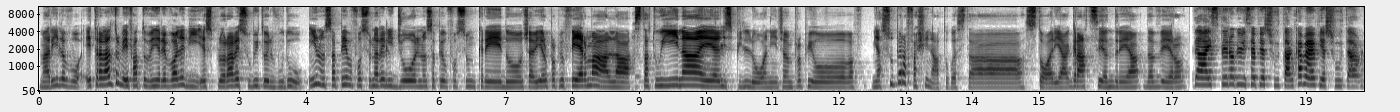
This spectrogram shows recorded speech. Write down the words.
Marie Laveau. E tra l'altro mi hai fatto venire voglia di esplorare subito il voodoo. Io non sapevo fosse una religione, non sapevo fosse un credo, cioè io ero proprio ferma alla statuina e agli spilloni. Cioè proprio mi ha super affascinato questa storia. Grazie Andrea, davvero. Dai, spero che vi sia piaciuta anche a me è piaciuta.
